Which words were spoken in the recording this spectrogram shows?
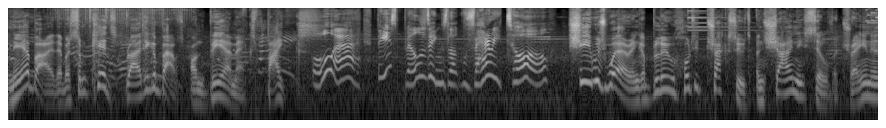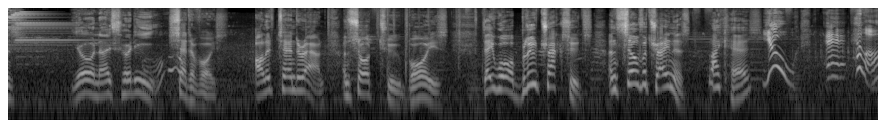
Nearby, there were some kids riding about on BMX bikes. Oh, uh, these buildings look very tall. She was wearing a blue hooded tracksuit and shiny silver trainers, Yo, nice hoodie. said a voice. Olive turned around and saw two boys. They wore blue tracksuits and silver trainers, like hers. You! Uh, hello,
